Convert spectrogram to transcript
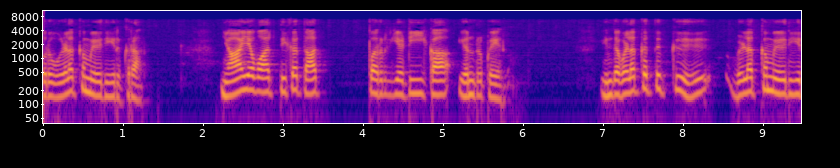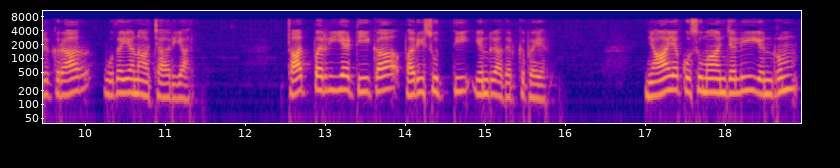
ஒரு விளக்கம் எழுதியிருக்கிறார். நியாய வாத்திக தாத்பர்யடீகா என்று பெயர். இந்த விளக்கத்துக்கு விளக்கம் எழுதியிருக்கிறார் உதயனாச்சாரியார். தாத்பரிய டீகா பரிசுத்தி என்று அதற்கு பெயர். நியாய குசுமாஞ்சலி என்றும்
